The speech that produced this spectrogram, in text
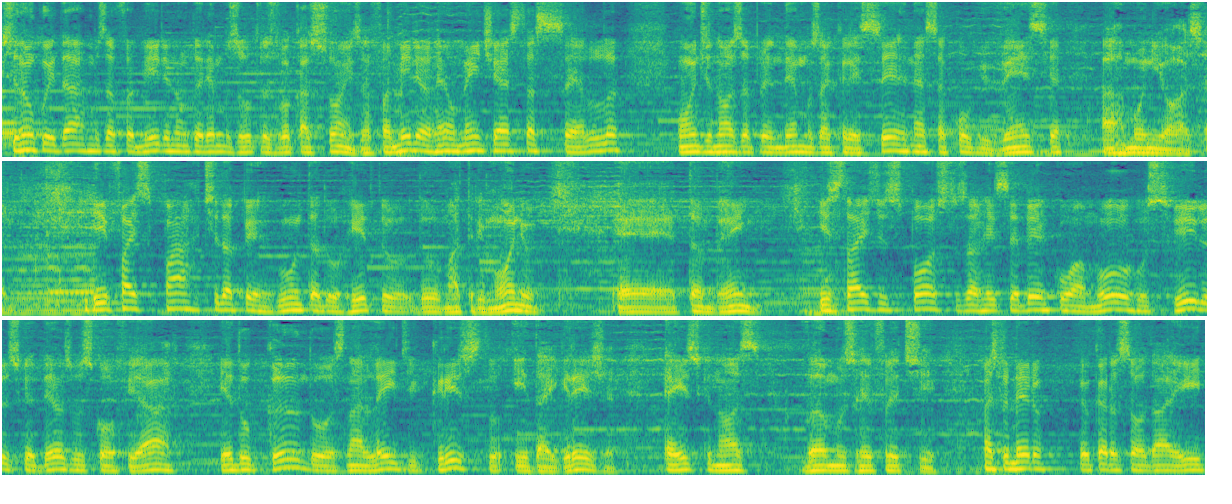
Se não cuidarmos da família, não teremos outras vocações. A família realmente é esta célula onde nós aprendemos a crescer nessa convivência harmoniosa. E faz parte da pergunta do rito do matrimônio é, também Estais dispostos a receber com amor os filhos que Deus vos confiar, educando-os na lei de Cristo e da igreja? É isso que nós vamos refletir. Mas primeiro eu quero saudar aí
